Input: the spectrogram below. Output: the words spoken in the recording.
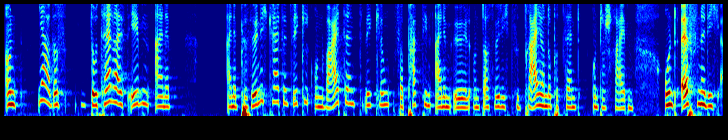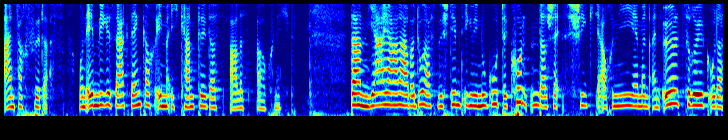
Und ja, das doTERRA ist eben eine eine Persönlichkeitsentwicklung und Weiterentwicklung verpackt in einem Öl und das würde ich zu 300 Prozent unterschreiben und öffne dich einfach für das. Und eben wie gesagt, denke auch immer, ich kannte das alles auch nicht. Dann, ja, ja, aber du hast bestimmt irgendwie nur gute Kunden, da schickt ja auch nie jemand ein Öl zurück oder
